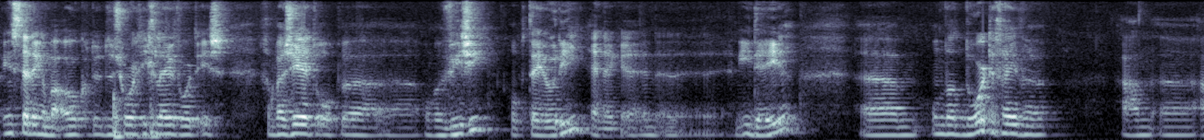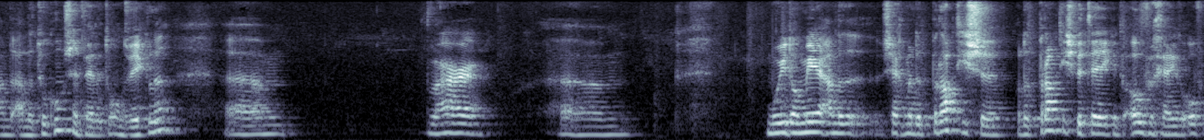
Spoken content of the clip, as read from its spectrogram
instellingen, maar ook de, de zorg die geleverd wordt, is gebaseerd op, op een visie, op theorie en, en, en, en ideeën. Um, om dat door te geven aan, uh, aan, de, aan de toekomst en verder te ontwikkelen. Um, waar um, moet je dan meer aan de, zeg maar de praktische, wat het praktisch betekent, overgeven? Of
